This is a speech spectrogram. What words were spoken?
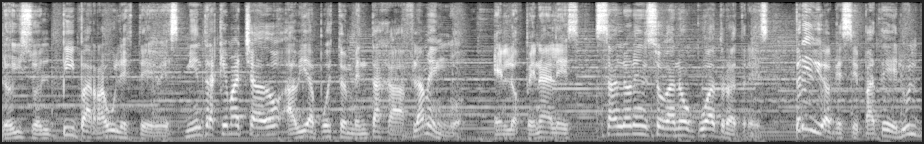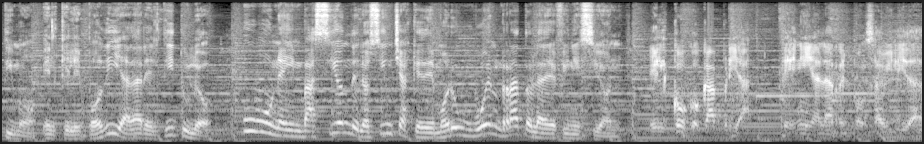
lo hizo el Pipa Raúl Esteves, mientras que Machado había puesto en ventaja a Flamengo. En los penales, San Lorenzo ganó 4 a 3. Previo a que se patee el último, el que le podía dar el título, hubo una invasión de los hinchas que demoró un buen rato la definición. El Coco Capria tenía la responsabilidad.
